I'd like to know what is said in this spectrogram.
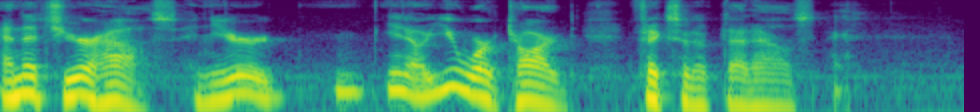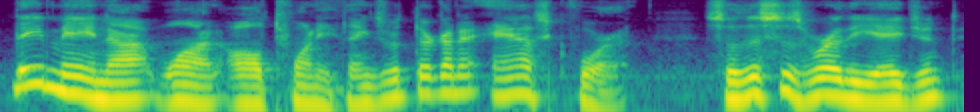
and that's your house and you're you know you worked hard fixing up that house they may not want all 20 things but they're going to ask for it so this is where the agent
